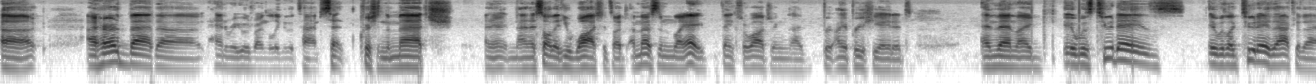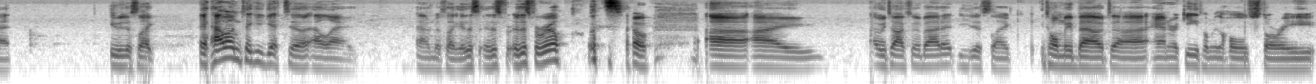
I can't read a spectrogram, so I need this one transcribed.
uh i heard that uh henry who was running the league at the time sent Kristian the match and, I- and i saw that he watched it so i, I messaged him like hey thanks for watching I, I appreciate it and then like it was two days it was like two days after that he was just like hey how long did it take you to get to la and I'm just like, is this is this for, is this for real? so uh, I we talked to him about it. He just like he told me about uh, anarchy. He told me the whole story,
